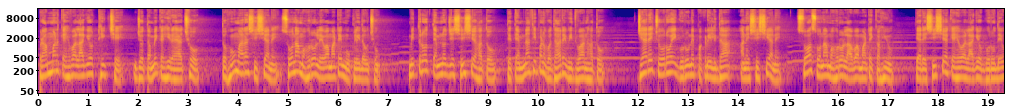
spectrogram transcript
બ્રાહ્મણ કહેવા લાગ્યો, ઠીક છે, જો તમે કહી રહ્યા છો, તો હું મારા શિષ્યને સોના મહોરો લેવા માટે મોકલી દઉં છું. મિત્રો, તેમનો જે શિષ્ય હતો તે તેમનાથી પણ વધારે વિદ્વાન હતો. જ્યારે ચોરોએ ગુરુને પકડી લીધા અને શિષ્યને સો સોના મહોરો લાવવા માટે કહ્યું, ત્યારે શિષ્ય કહેવા લાગ્યો, ગુરુદેવ,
